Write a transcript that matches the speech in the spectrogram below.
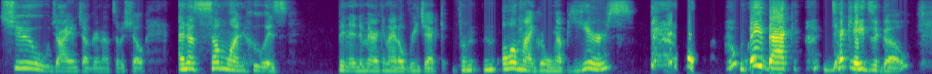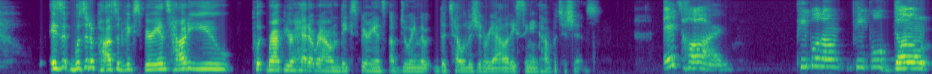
two giant juggernauts of a show. And as someone who has been an American Idol reject for all my growing up years, way back decades ago, is it was it a positive experience? How do you put wrap your head around the experience of doing the, the television reality singing competitions? It's hard. People don't people don't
